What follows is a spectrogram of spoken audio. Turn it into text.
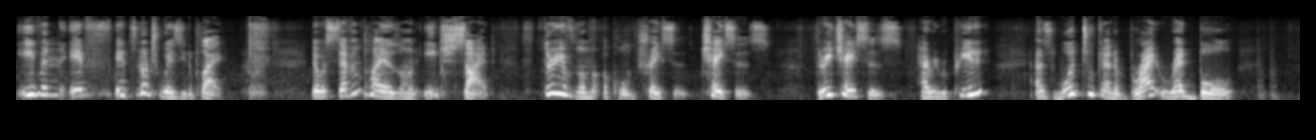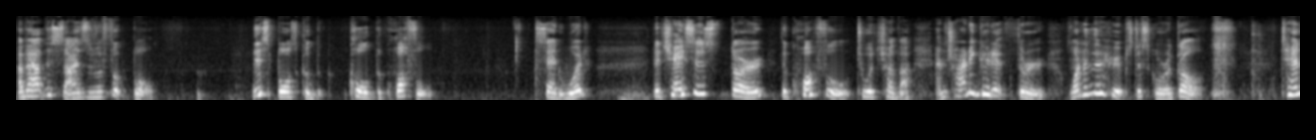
even if it's not too easy to play. There were seven players on each side. Three of them are called chasers. Three chasers. Harry repeated, as Wood took out a bright red ball about the size of a football. This ball's called the, called the quaffle, said Wood. The chasers throw the quaffle to each other and try to get it through one of the hoops to score a goal. Ten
